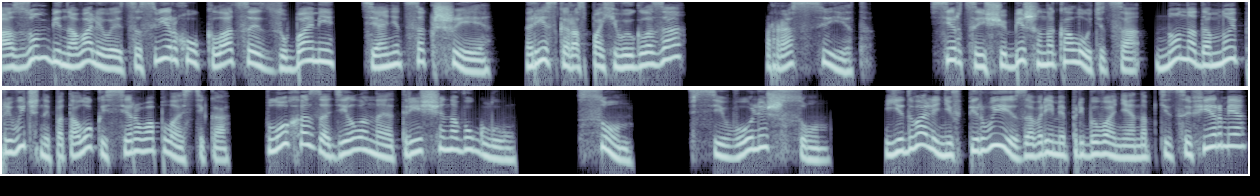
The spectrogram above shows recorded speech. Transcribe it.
А зомби наваливается сверху, клацает зубами, тянется к шее. Резко распахиваю глаза. Рассвет. Сердце еще бешено колотится, но надо мной привычный потолок из серого пластика, плохо заделанная трещина в углу. Сон. Всего лишь сон. Едва ли не впервые за время пребывания на птицеферме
